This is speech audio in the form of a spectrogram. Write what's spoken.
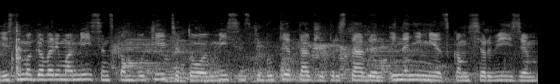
Если мы говорим о мейсинском букете, то мейсинский букет также представлен и на немецком сервизе.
